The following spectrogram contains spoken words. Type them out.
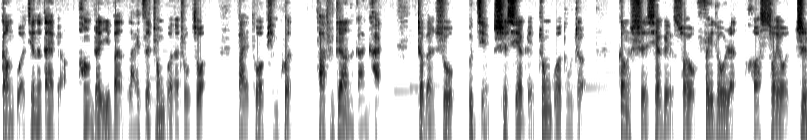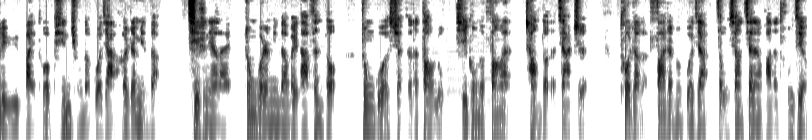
刚果金的代表捧着一本来自中国的著作《摆脱贫困》，发出这样的感慨：这本书不仅是写给中国读者，更是写给所有非洲人和所有致力于摆脱贫穷的国家和人民的。七十年来，中国人民的伟大奋斗，中国选择的道路，提供的方案。倡导的价值，拓展了发展中国家走向现代化的途径，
